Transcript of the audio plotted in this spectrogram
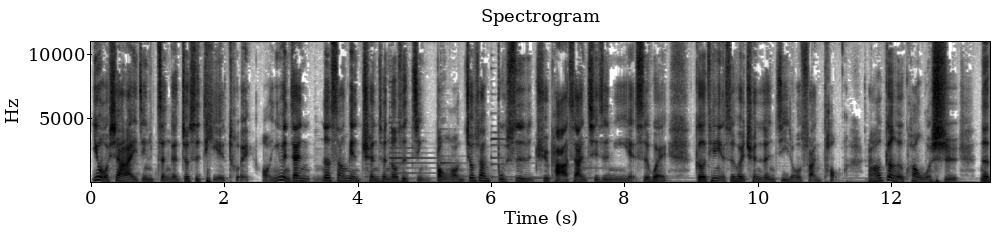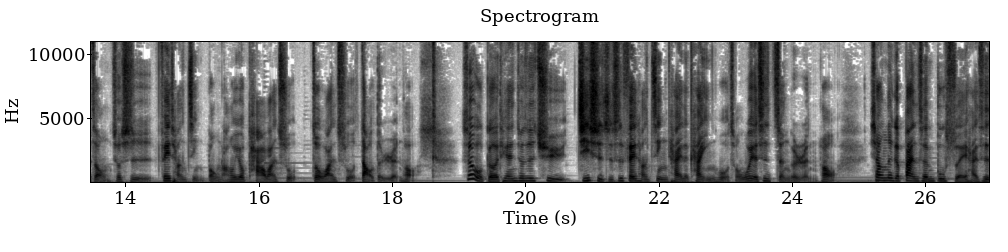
因为我下来已经整个就是铁腿哦，因为你在那上面全程都是紧绷哦，你就算不是去爬山，其实你也是会隔天也是会全身肌肉酸痛，然后更何况我是那种就是非常紧绷，然后又爬完所走完所到的人哦，所以我隔天就是去，即使只是非常静态的看萤火虫，我也是整个人哦，像那个半身不遂还是。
